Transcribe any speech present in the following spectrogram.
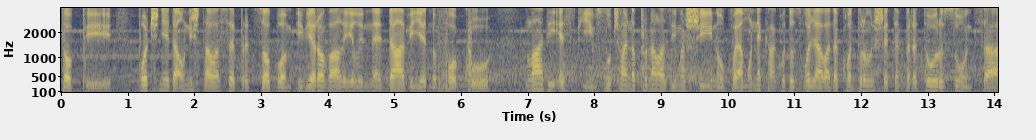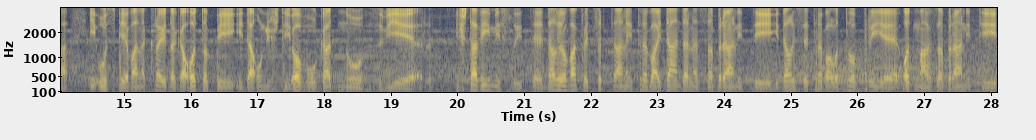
topi. Počinje da uništava sve pred sobom i vjerovali ili ne, davi jednu foku. Mladi Eskim slučajno pronalazi mašinu koja mu nekako dozvoljava da kontroliše temperaturu sunca i uspjeva na kraju da ga otopi i da uništi ovu gadnu zvijer. I šta vi mislite, da li ovakve crtane treba i dan danas zabraniti i da li se trebalo to prije odmah zabraniti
